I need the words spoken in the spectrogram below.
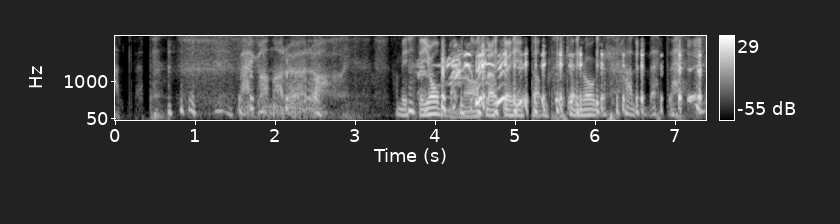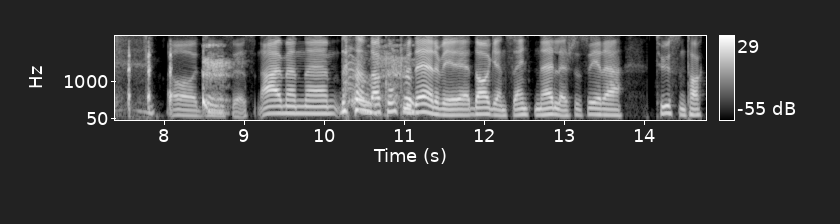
Helvete. Veggene har ører. Han mister jobben når han flytter hit, han Ken Roger. Helvete. Å, Jesus. Nei, men eh, da, da konkluderer vi dagens enten-eller. Så sier jeg tusen takk,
